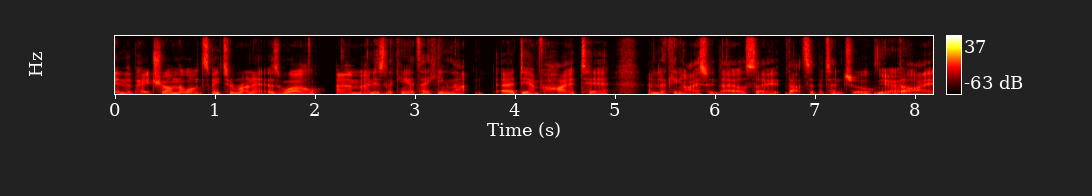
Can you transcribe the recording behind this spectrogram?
in the Patreon that wants me to run it as well, um, and is looking at taking that uh, DM for higher tier and looking at Icewind Dale. So that's a potential Yeah. that I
